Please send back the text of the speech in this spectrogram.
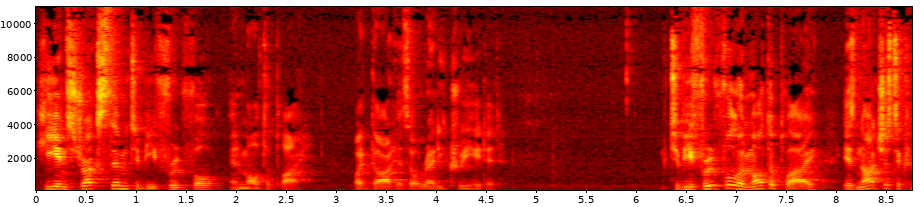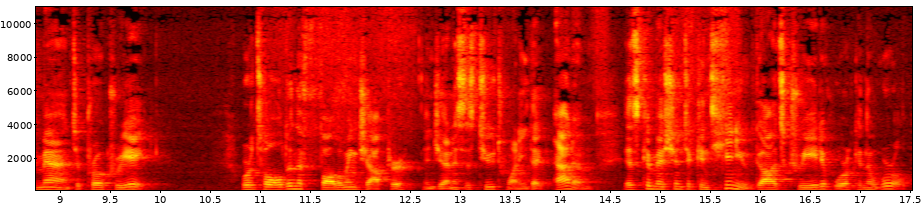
He instructs them to be fruitful and multiply what God has already created. To be fruitful and multiply is not just a command to procreate. We're told in the following chapter in Genesis 2:20 that Adam is commissioned to continue God's creative work in the world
